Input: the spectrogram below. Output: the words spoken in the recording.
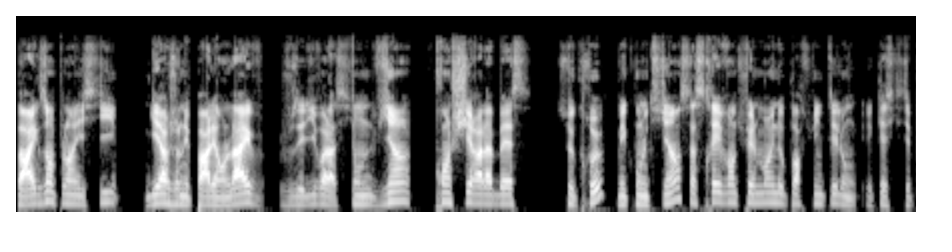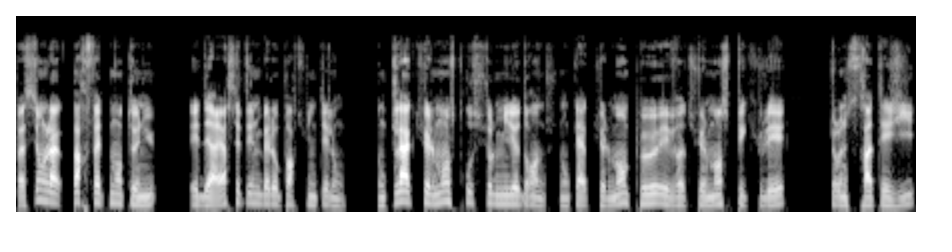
Par exemple, hein, ici, hier j'en ai parlé en live, je vous ai dit, voilà, si on vient franchir à la baisse ce creux, mais qu'on le tient, ça serait éventuellement une opportunité longue. Et qu'est-ce qui s'est passé? On l'a parfaitement tenu, et derrière, c'était une belle opportunité longue. Donc là, actuellement, on se trouve sur le milieu de range. Donc actuellement, on peut éventuellement spéculer sur une stratégie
